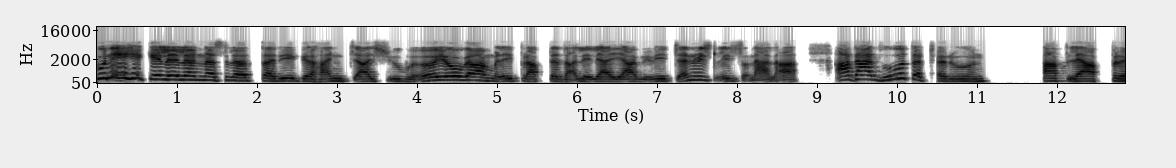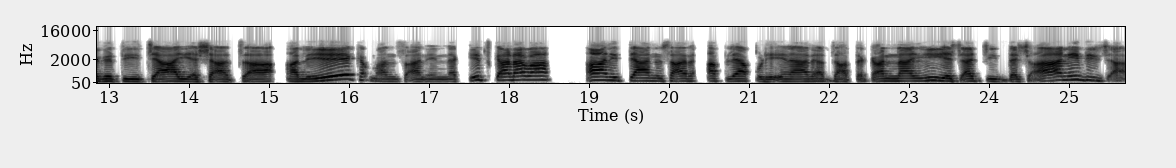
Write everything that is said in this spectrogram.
कुणीही केलेलं नसलं तरी ग्रहांच्या शुभ योगामुळे प्राप्त झालेल्या या विवेचन विश्लेषणाला आधारभूत ठरून आपल्या प्रगतीच्या यशाचा आलेख माणसाने नक्कीच काढावा आणि त्यानुसार आपल्या पुढे येणाऱ्या जातकांनाही यशाची दशा आणि दिशा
